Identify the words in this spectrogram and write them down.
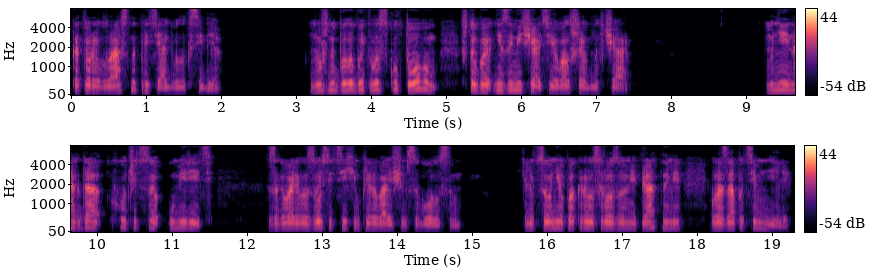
которая властно притягивала к себе. Нужно было быть лоскутовым, чтобы не замечать ее волшебных чар. «Мне иногда хочется умереть», — заговорила Зося тихим прерывающимся голосом. Лицо у нее покрылось розовыми пятнами, глаза потемнели.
